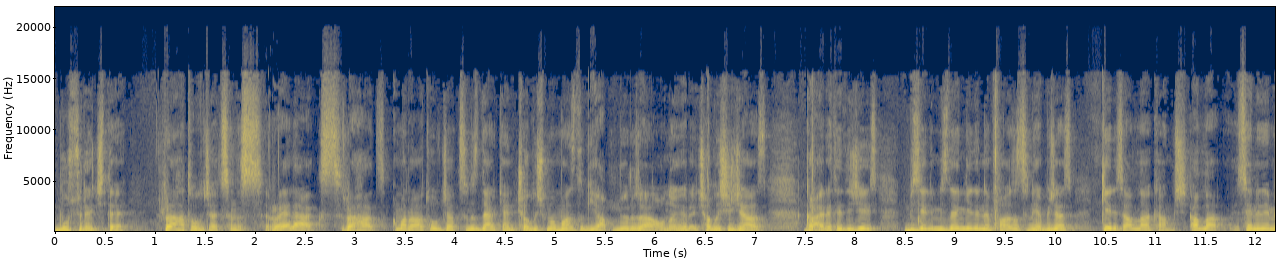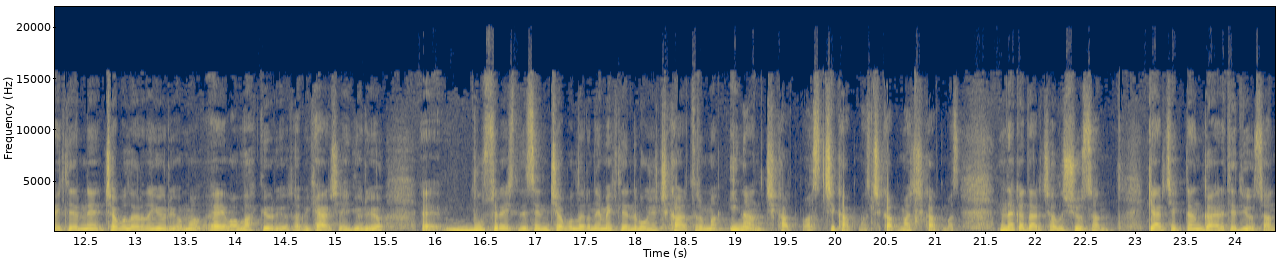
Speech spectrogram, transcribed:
bu süreçte Rahat olacaksınız. Relax, rahat. Ama rahat olacaksınız derken çalışmamazlık yapmıyoruz ha ona göre. Çalışacağız. Gayret edeceğiz. Biz elimizden gelenin fazlasını yapacağız. Gerisi Allah'a kalmış. Allah senin emeklerini, çabalarını görüyor mu? Eyvallah görüyor tabii ki. Her şeyi görüyor. E, bu süreçte de senin çabalarını, emeklerini boşa çıkartır mı? İnan çıkartmaz. Çıkartmaz, çıkartmaz, çıkartmaz. Ne kadar çalışıyorsan, gerçekten gayret ediyorsan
